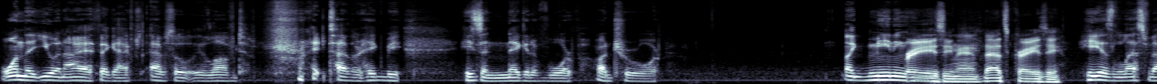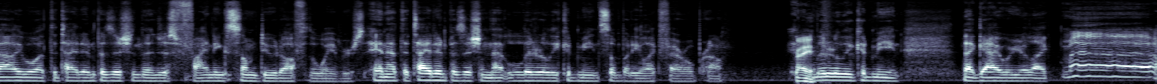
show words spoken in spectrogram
one that you and I, I think, absolutely loved, right? Tyler Higbee. He's a negative WoRP on True WoRP. Like meaning Crazy, man. That's crazy. He is less valuable at the tight end position than just finding some dude off of the waivers. And at the tight end position, that literally could mean somebody like Pharaoh Brown. It Right. literally could mean that guy where you're like, "Meh,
